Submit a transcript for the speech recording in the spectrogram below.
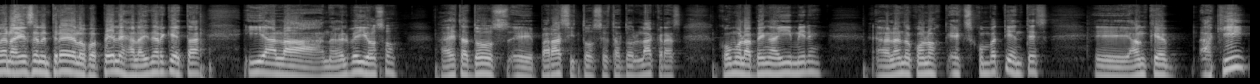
Bueno, ahí se le entrega los papeles a la Inarqueta y a la Anabel Belloso, a estas dos eh, parásitos, estas dos lacras, como las ven ahí, miren, hablando con los excombatientes, eh, aunque aquí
